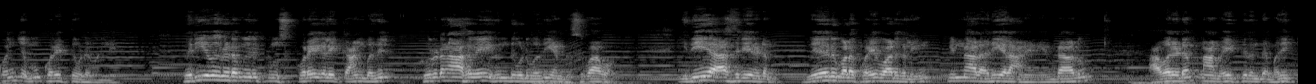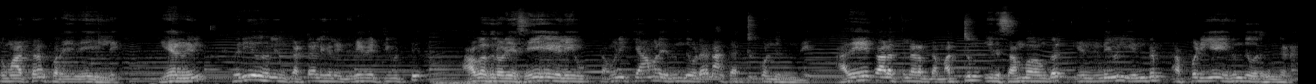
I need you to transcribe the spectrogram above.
கொஞ்சமும் குறைத்து விடவில்லை. பெரியவர்களிடம் இருக்கும் குறைகளை காண்பதில் குருடனாகவே இருந்து விடுவது என்ற சுபாவம். இதே ஆசிரியரிடம் வேறு பல குறைபாடுகளையும் பின்னால் அறியலானேன் என்றாலும் அவரிடம் நான் வைத்திருந்த மதிப்பு மாத்திரம் குறையவே இல்லை. ஏனெனில் பெரியவர்களின் கட்டளைகளை நிறைவேற்றிவிட்டு அவர்களுடைய செய்கைகளை கவனிக்காமல் இருந்துவிட நான் கற்றுக்கொண்டிருந்தேன். அதே காலத்தில் நடந்த மற்றும் இரு சம்பவங்கள் என் நினைவில் இன்றும் அப்படியே இருந்து வருகின்றன.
